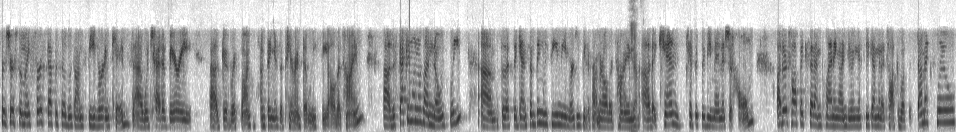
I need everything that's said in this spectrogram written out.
For sure. So my first episode was on fever in kids, uh, which had a very uh, good response. It's something as a parent that we see all the time. Uh, the second one was on nosebleeds. Um, so that's again something we see in the emergency department all the time yeah. uh, that can typically be managed at home. Other topics that I'm planning on doing this week, I'm going to talk about the stomach flu.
